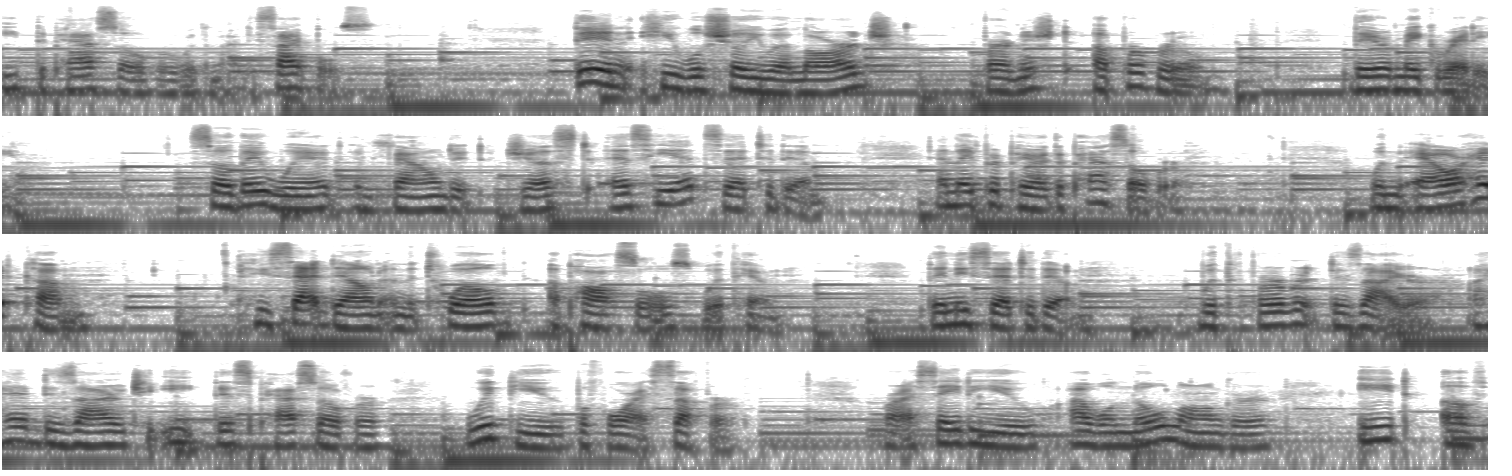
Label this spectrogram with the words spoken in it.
eat the Passover with my disciples? Then he will show you a large, furnished upper room. There make ready. So they went and found it just as he had said to them and they prepared the Passover. When the hour had come, he sat down and the twelve apostles with him. Then he said to them, With fervent desire, I have desired to eat this Passover with you before I suffer. For I say to you, I will no longer eat of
